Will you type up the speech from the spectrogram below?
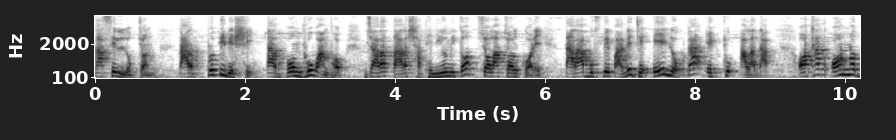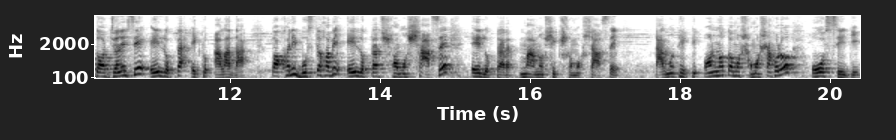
কাছের লোকজন, তার প্রতিবেশী, তার বন্ধু বান্ধব যারা তার সাথে নিয়মিত চলাচল করে, তারা বুঝতে পারবে যে এই লোকটা একটু আলাদা। অর্থাৎ অন্য দশজনের চেয়ে এই লোকটা একটু আলাদা। তখনই বুঝতে হবে এই লোকটার সমস্যা আছে, এই লোকটার মানসিক সমস্যা আছে। তার মধ্যে একটি অন্যতম সমস্যা হলো ওসিডি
